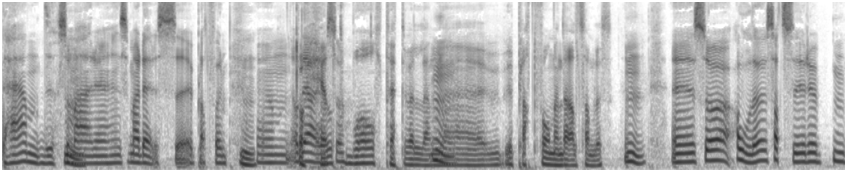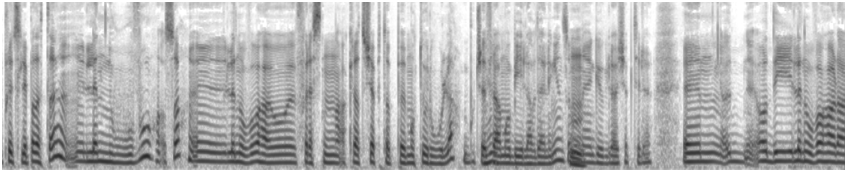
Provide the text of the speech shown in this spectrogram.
Band, som, Mm. er, eh, som er deres eh, plattform. Mm. Um, og Og det er helt Health heter vel den mm. plattformen der alt samles. mm. Eh, Så alle satser mm, plutselig på dette. Lenovo også. Eh, Lenovo har jo forresten akkurat kjøpt opp Motorola, bortsett fra mobilavdelingen, som Mm. Google har kjøpt tidligere. Um, Og de Lenovo har da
